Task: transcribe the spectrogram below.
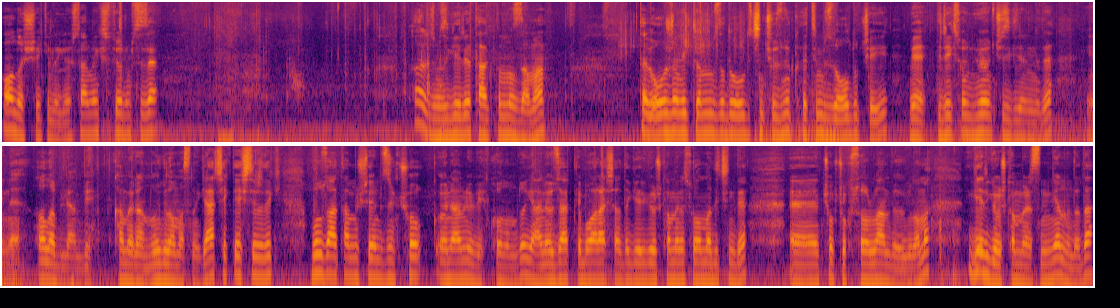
Onu da şu şekilde göstermek istiyorum size. Aracımızı geriye taktığımız zaman Tabi orijinal ekranımızda da olduğu için çözünürlük kalitemiz de oldukça iyi ve direksiyon yön çizgilerini de yine alabilen bir kameranın uygulamasını gerçekleştirdik. Bu zaten müşterimizin çok önemli bir konumdu. Yani özellikle bu araçlarda geri görüş kamerası olmadığı için de e, çok çok sorulan bir uygulama. Geri görüş kamerasının yanında da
